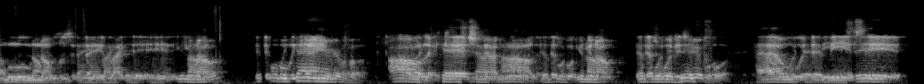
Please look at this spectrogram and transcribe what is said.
uh, move numbers and things like that. And, you know, That's what we came here for. All that cash out and all that. That's what you know. That's what it's here for. However, with that being said,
